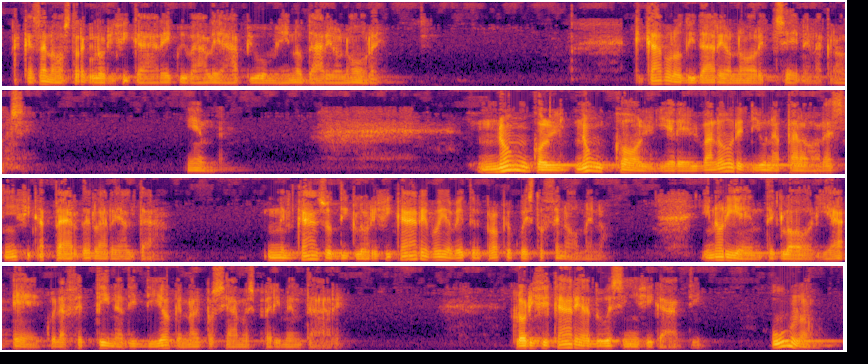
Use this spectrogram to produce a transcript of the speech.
A casa nostra glorificare equivale a più o meno dare onore. Che cavolo di dare onore c'è nella croce? Niente. Non, cogli- non cogliere il valore di una parola significa perdere la realtà. Nel caso di glorificare voi avete proprio questo fenomeno. In Oriente gloria è quella fettina di Dio che noi possiamo sperimentare. Glorificare ha due significati. Uno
